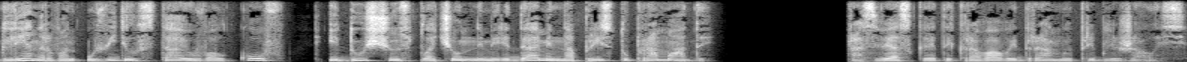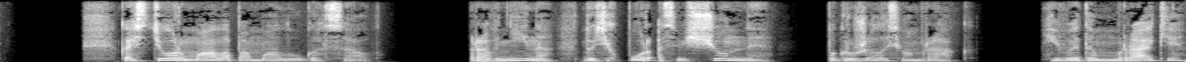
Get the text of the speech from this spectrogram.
Гленнерван увидел стаю волков, идущую сплоченными рядами на приступ Ромады. Развязка этой кровавой драмы приближалась. Костер мало-помалу угасал. Равнина, до сих пор освещенная, погружалась во мрак. И в этом мраке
